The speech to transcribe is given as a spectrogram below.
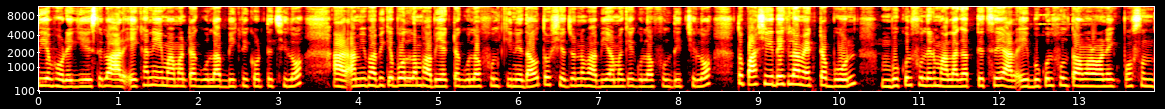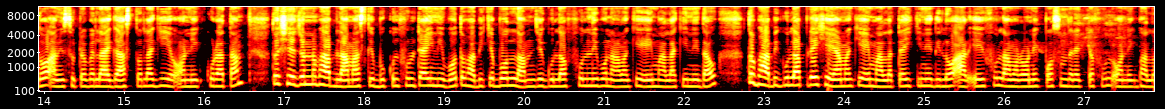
দিয়ে ভরে গিয়েছিল, আর এখানে এই মামাটা গোলাপ বিক্রি করতেছিল। আর আমি ভাবিকে বললাম, ভাবি, একটা গোলাপ ফুল কিনে দাও। তো সেজন্য ভাবি আমাকে গোলাপ ফুল দিচ্ছিল। তো পাশেই দেখলাম একটা বোন বকুল ফুলের মালা গাঁথতেছে আর এই বকুল ফুল তো আমার অনেক পছন্দ। আমি ছোটোবেলায় গাছ তো লাগিয়ে অনেক কুড়াতাম। তো সেজন্য ভাবলাম আজকে বকুল ফুলটাই নিব। তো ভাবিকে বললাম যে গোলাপ ফুল নিব না, আমাকে এই মালা কিনে দাও। তো ভাবি গোলাপ রেখে আমাকে এই মালাটাই কিনে দিল। আর এই ফুল আমার অনেক পছন্দের একটা ফুল, অনেক ভালো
